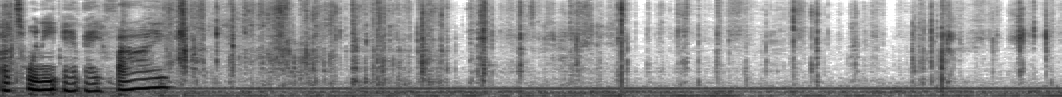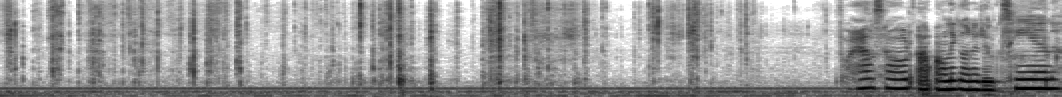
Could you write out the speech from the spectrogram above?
a 20, and a 5. For household, I'm only going to do 10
